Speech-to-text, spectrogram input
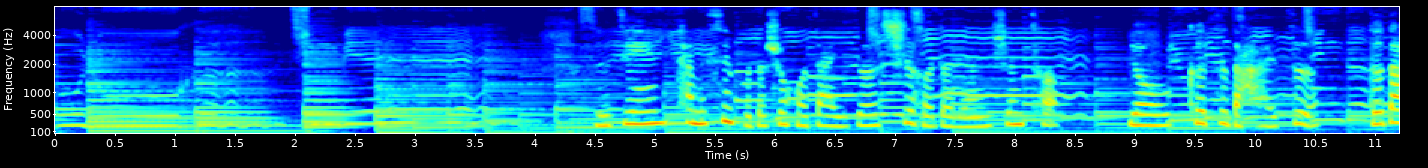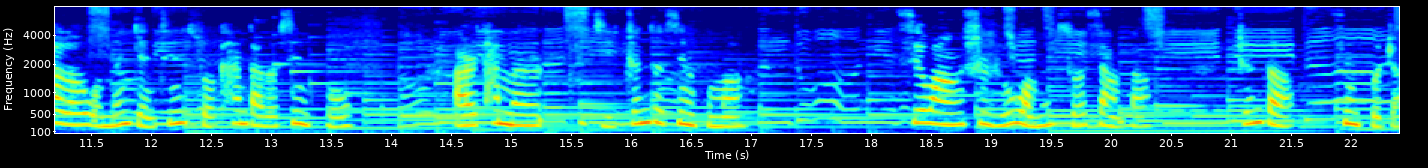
步如今，他们幸福的生活在一个适合的人身侧，有各自的孩子，得到了我们眼睛所看到的幸福。而他们自己真的幸福吗？希望是如我们所想的。真的幸福着。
